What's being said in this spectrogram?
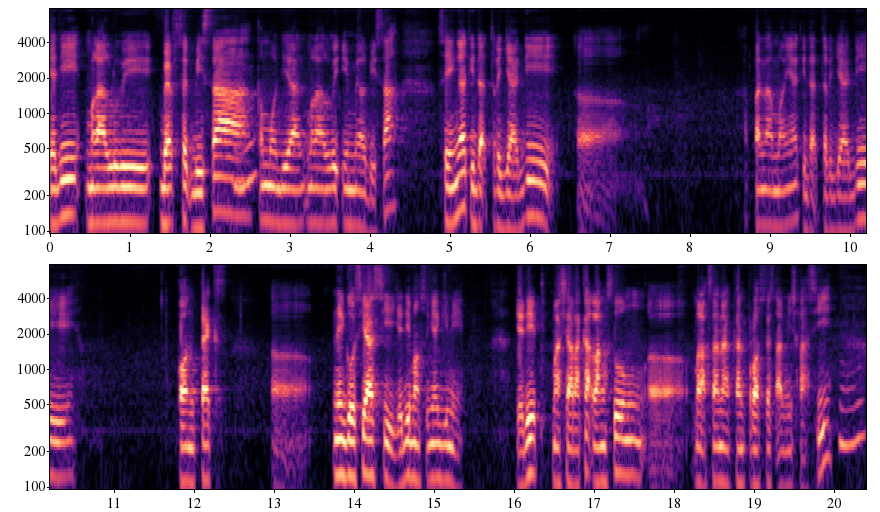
Jadi melalui website bisa, hmm. kemudian melalui email bisa, sehingga tidak terjadi uh, apa namanya, tidak terjadi konteks uh, negosiasi. Jadi maksudnya gini, jadi masyarakat langsung uh, melaksanakan proses administrasi hmm.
